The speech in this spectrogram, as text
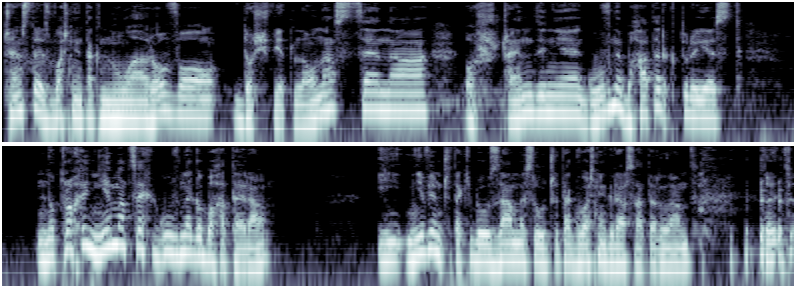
Często jest właśnie tak noirowo doświetlona scena, oszczędnie. Główny bohater, który jest. No trochę nie ma cech głównego bohatera. I nie wiem, czy taki był zamysł, czy tak właśnie gra Sutherland. To, to,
